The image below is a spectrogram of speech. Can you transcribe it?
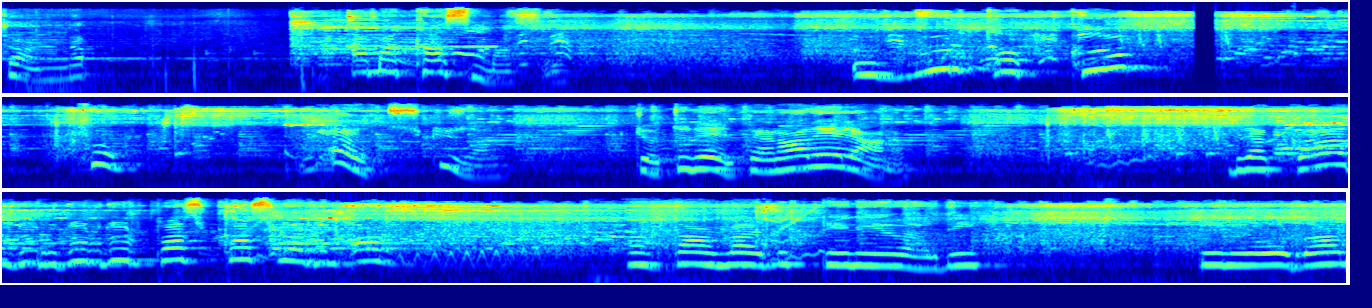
Şu anda. Ama kasmasın. Öbür çok evet güzel. Kötü değil, fena değil yani. Bir dakika, dur dur dur. Pas pas verdim. Al. Hah, tamam verdik. Deniye verdik. Deniye oradan.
